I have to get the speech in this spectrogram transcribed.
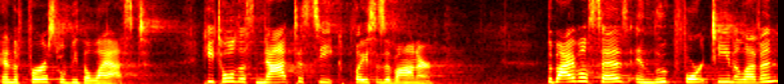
and the first will be the last. He told us not to seek places of honor. The Bible says in Luke 14 11,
